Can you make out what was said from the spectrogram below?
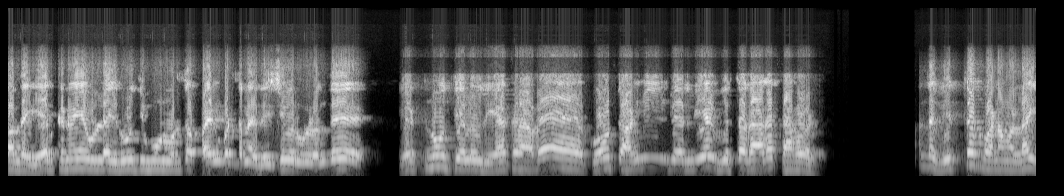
அந்த ஏற்கனவே உள்ள இருபத்தி மூணு வருஷம் பயன்படுத்தின ரிசீவர்கள் வந்து எட்நூத்தி எழுபது ஏக்கராவே கோர்ட் அண்மையின் பேர்லயே வித்ததாக தகவல். அந்த வித்த பணம் எல்லாம்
